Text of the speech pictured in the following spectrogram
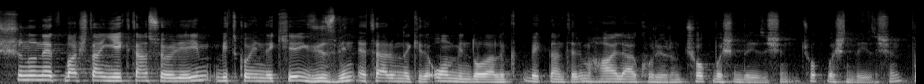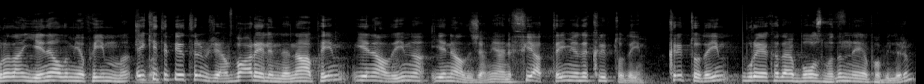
Şunu net baştan yekten söyleyeyim. Bitcoin'deki 100 bin, Ethereum'daki de 10 bin dolarlık beklentilerimi hala koruyorum. Çok başındayız işin. Çok başındayız işin. Buradan yeni alım yapayım mı? İki tip yatırımcı yani var elimde ne yapayım? Yeni alayım, yeni alacağım. Yani fiyattayım ya da kriptodayım. Kriptodayım. Buraya kadar bozmadım. Ne yapabilirim?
